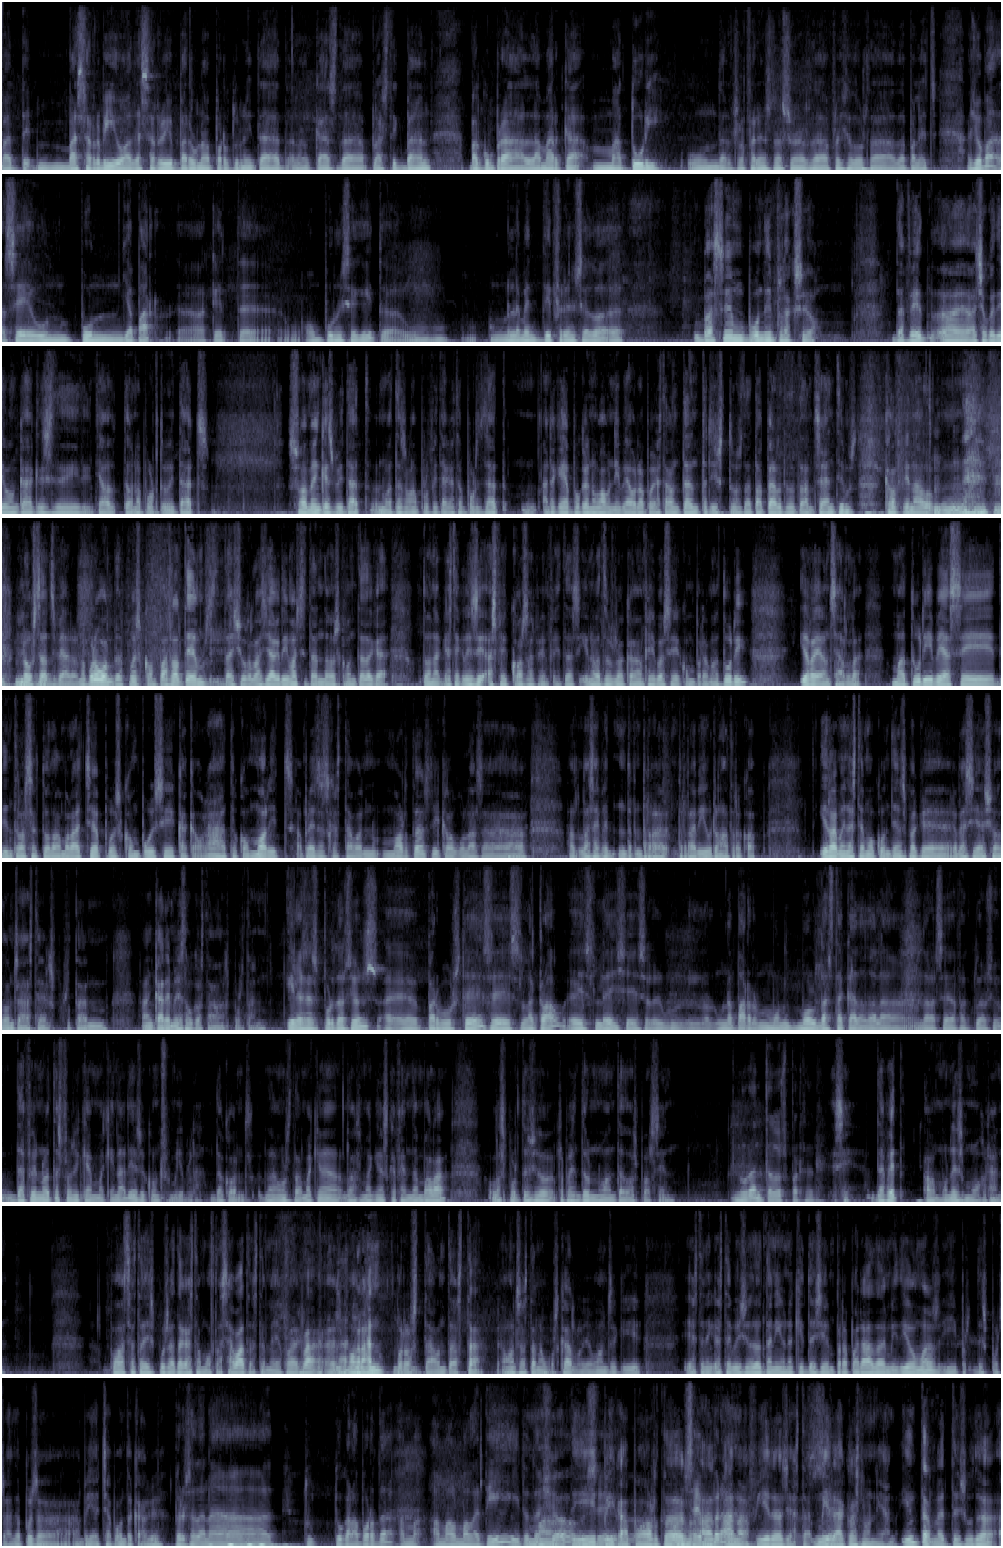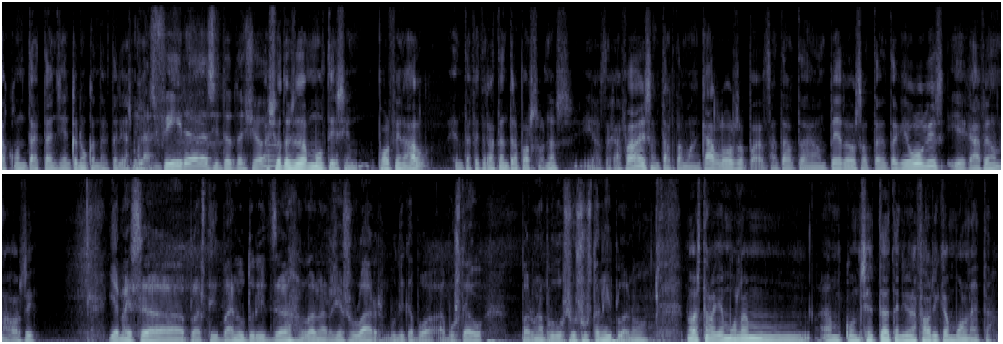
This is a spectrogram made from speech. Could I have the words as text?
va, te, va servir o ha de servir per una oportunitat, en el cas de Plastic Band, va comprar la marca Maturi, un dels referents nacionals de fleixadors de, de palets. Això va ser un punt i a part, aquest, eh, un punt i seguit, un, un element diferenciador? Eh? Va ser un punt d'inflexió. De fet, eh, això que diuen que la crisi ja dona oportunitats, Solament que és veritat, nosaltres vam aprofitar aquesta oportunitat. En aquella època no ho vam ni veure perquè estàvem tan tristos de perdre tants cèntims que al final no ho saps veure. No? Però bon, després, quan passa el temps, t'aixugues les llàgrimes i te'n dones compte de que durant aquesta crisi has fet coses ben fetes. I nosaltres el que vam fer va ser comprar Maturi i rellançar-la. Maturi ve a ser, dintre del sector de l'embalatge, doncs, com pugui ser Cacaolat o com Moritz, empreses que estaven mortes i que algú les ha, les ha fet re reviure un altre cop i realment estem molt contents perquè gràcies a això doncs, estem exportant encara més del que estàvem exportant. I les exportacions, eh, per vostès, és la clau? És l'eix? És una part molt, molt destacada de la, de la seva facturació? De fet, nosaltres fabriquem maquinàries i consumible. De, doncs, de màquina, les màquines que fem d'embalar, l'exportació representa un 92%. 92%? Sí. De fet, el món és molt gran pots estar disposat a gastar moltes sabates també, perquè clar, és molt gran però està on està, llavors estan a buscar-lo llavors aquí és tenir aquesta visió de tenir un equip de gent preparada amb idiomes i disposada pues, a, a viatjar on calgui. Però s'ha d'anar a tocar la porta amb, amb el maletí i tot maletí, això? Maletí, sí, picar portes, anar a fires, ja està. Sí. Miracles no n'hi ha. Internet t'ajuda a contactar amb gent que no contactaries mai. Les fires i tot això? Això t'ajuda moltíssim, però al final hem de fer tracte entre persones i has d'agafar i sentar-te amb en Carlos o sentar-te amb Pere o sentar-te qui vulguis i acabar fent el negoci. I a més, eh, Plastic Band utilitza l'energia solar, vull dir que aposteu per una producció sostenible, no? Nosaltres treballem molt amb, amb concepte de tenir una fàbrica molt neta.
